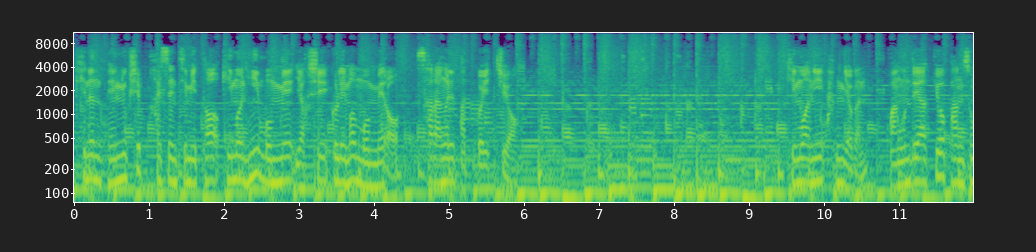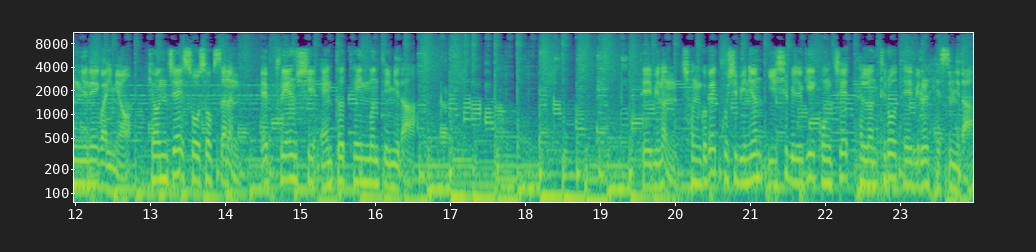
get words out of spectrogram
키는 168cm 김원희 몸매 역시 글래머 몸매로 사랑을 받고 있지요. 김원희 학력은 광운대학교 방송연예과이며 현재 소속사는 FNC 엔터테인먼트입니다. 데뷔는 1992년 21기 공채 탤런트로 데뷔를 했습니다.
